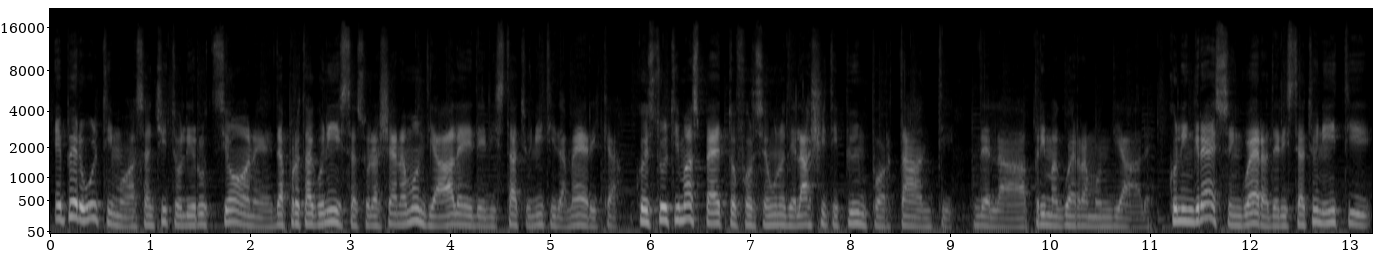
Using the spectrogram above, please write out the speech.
e per ultimo ha sancito l'irruzione da protagonista sulla scena mondiale degli Stati Uniti d'America. Quest'ultimo aspetto forse è uno dei lasciti più importanti della Prima Guerra Mondiale. Con l'ingresso in guerra degli Stati Uniti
